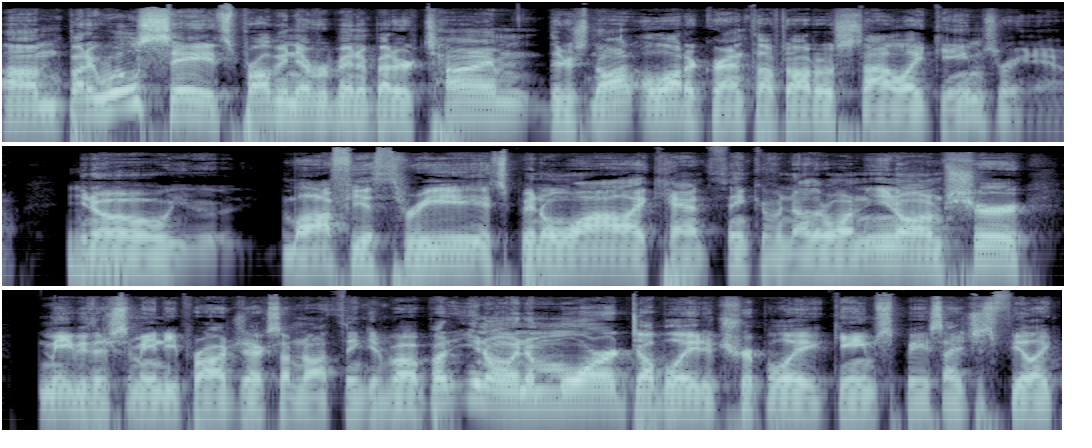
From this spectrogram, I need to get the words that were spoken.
Um, but I will say it's probably never been a better time. There's not a lot of Grand Theft Auto style like games right now. You know, mm-hmm. Mafia 3, it's been a while. I can't think of another one. You know, I'm sure maybe there's some indie projects I'm not thinking about, but you know, in a more double A to triple A game space, I just feel like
